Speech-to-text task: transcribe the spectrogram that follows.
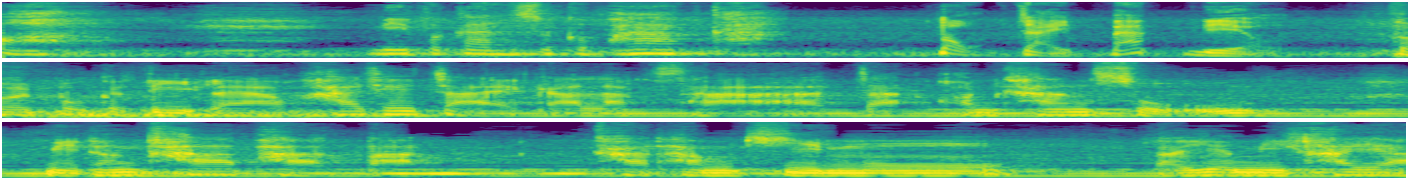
อ๋อ มีประกันสุขภาพค่ะ ตกใจแป๊บเดียว โดยปกติแล้วค่าใช้จ่ายการรักษาจะค่อนข้างสูง มีทั้งค่าผ่าตัด ค่าทำคีโม แล้วยังมีค่ายา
